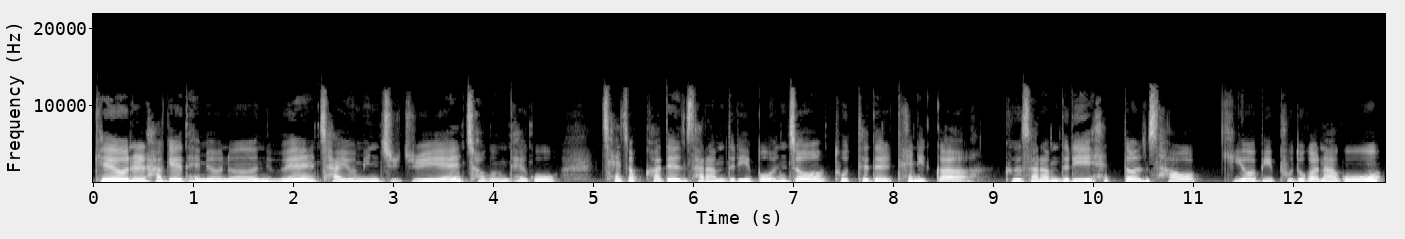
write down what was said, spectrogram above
개헌을 하게 되면은 왜 자유민주주의에 적응되고 최적화된 사람들이 먼저 도태될 테니까 그 사람들이 했던 사업, 기업이 부도가 나고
